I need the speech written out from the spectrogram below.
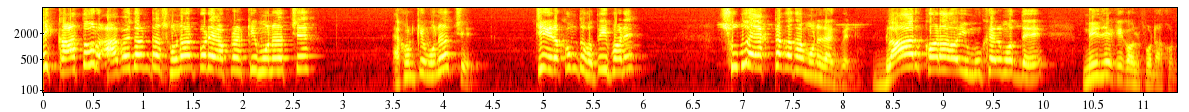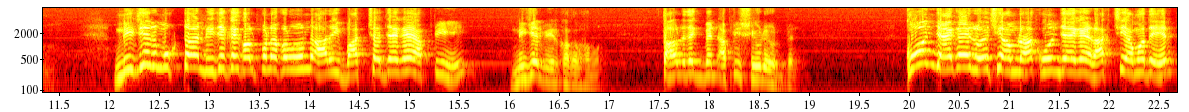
এই কাতর আবেদনটা শোনার পরে আপনার কি মনে হচ্ছে? এখন কি মনে হচ্ছে? যে এরকম তো হতেই পারে। শুধু একটা কথা মনে রাখবেন। ব্লার করা ওই মুখের মধ্যে নিজেকে কল্পনা করুন। নিজের মুখটা নিজেকে কল্পনা করুন আর এই বাচ্চার জায়গায় আপনি নিজের মেয়ের কথা ভাবুন। তাহলে দেখবেন আপনি শিউরে উঠবেন। কোন জায়গায় রয়েছি আমরা, কোন জায়গায় রাখছি আমাদের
